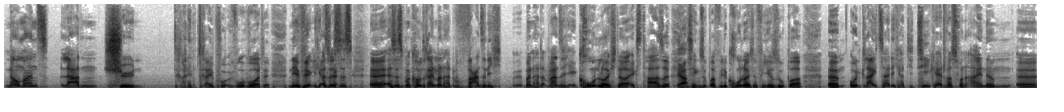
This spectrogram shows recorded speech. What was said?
Naumanns Laden schön. Drei, drei Worte. Nee, wirklich. Also es ist, äh, es ist, man kommt rein, man hat wahnsinnig, man hat wahnsinnig Kronleuchter-Ekstase. Ja. Es hängen super viele Kronleuchter, finde ich ja super. Ähm, und gleichzeitig hat die Theke etwas von einem, äh,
